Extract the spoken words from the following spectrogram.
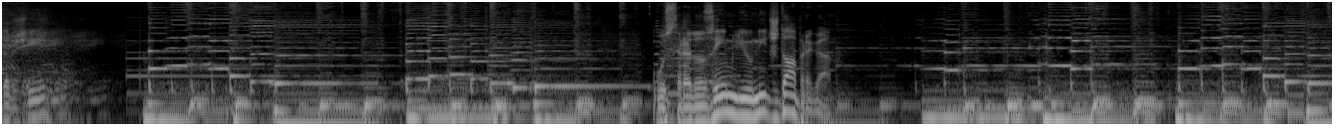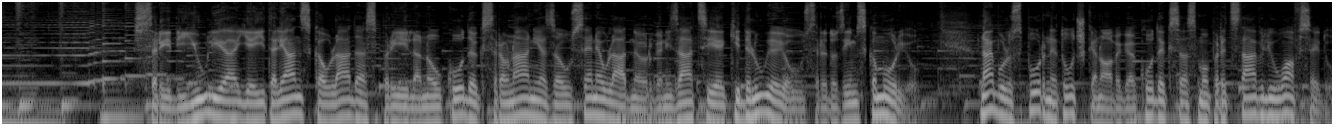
drži. V sredozemlju nič dobrega. Sredi julija je italijanska vlada sprejela nov kodeks ravnanja za vse nevladne organizacije, ki delujejo v Sredozemskem morju. Najbolj sporne točke novega kodeksa smo predstavili v offsetu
